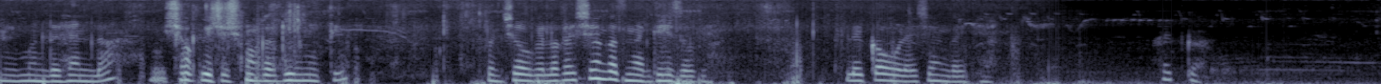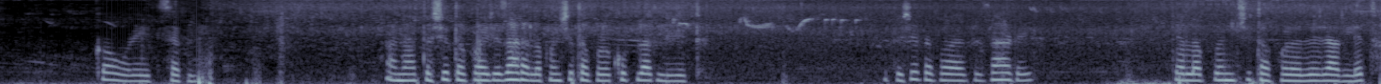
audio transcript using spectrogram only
मी म्हणलं ह्यांना मी शेवग्याची शेंगा घेऊन येते. पण शेवग्याला काही शेंगाच नाही घ्यायचं घ्या लय कवळ्या शेंगा आहेत आहेत का? कवळे आहेत सगळे. आणि आता सीताफळाच्या झाडाला पण सीताफळ खूप लागलेली आहेत. आता सीताफळाचं झाड आहे. त्याला पण सीताफळं लागलेत.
